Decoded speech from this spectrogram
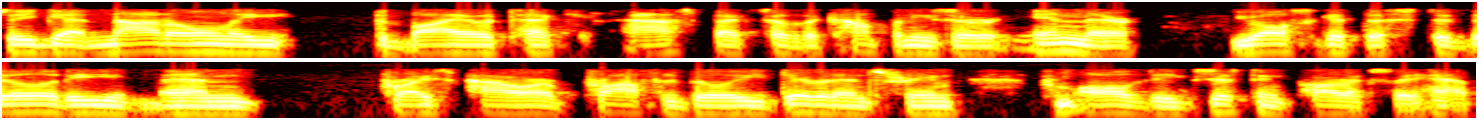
So you get not only the biotech aspects of the companies that are in there, you also get the stability and price power, profitability, dividend stream from all of the existing products they have.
